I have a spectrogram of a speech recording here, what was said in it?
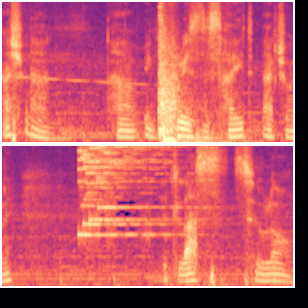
I should have increased this height actually. It lasts too long.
